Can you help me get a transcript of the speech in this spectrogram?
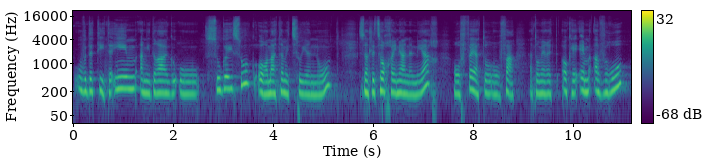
עובדתית, האם המדרג הוא סוג העיסוק או רמת המצוינות? זאת אומרת, לצורך העניין נניח, רופא או רופאה, את אומרת, אוקיי, הם עברו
